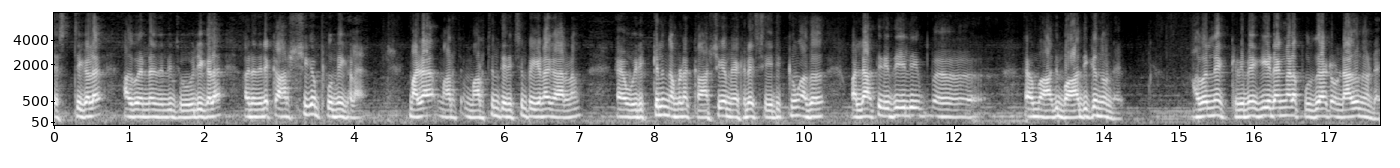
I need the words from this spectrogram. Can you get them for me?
ടെസ്റ്റുകൾ അതുപോലെ തന്നെ നിന്റെ ജോലികൾ അതുപോലെ നിന്റെ കാർഷിക ഭൂമികൾ മഴ മറിച്ച് മറിച്ചും തിരിച്ചും പെയ്യണ കാരണം ഒരിക്കലും നമ്മുടെ കാർഷിക മേഖല ശരിക്കും അത് വല്ലാത്ത രീതിയിൽ അത് ബാധിക്കുന്നുണ്ട്. അതുപോലെ തന്നെ കൃമികീടങ്ങൾ പുതുതായിട്ട് ഉണ്ടാകുന്നുണ്ട്.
